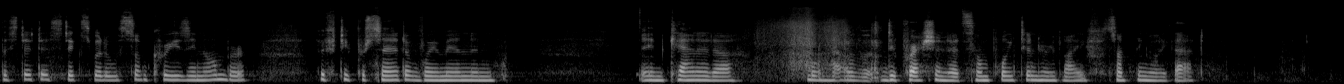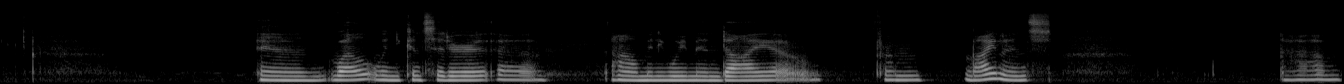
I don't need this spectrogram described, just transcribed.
the statistics, but it was some crazy number 50% of women in in Canada will have depression at some point in her life, something like that. And well, when you consider uh, how many women die uh, from violence, um,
